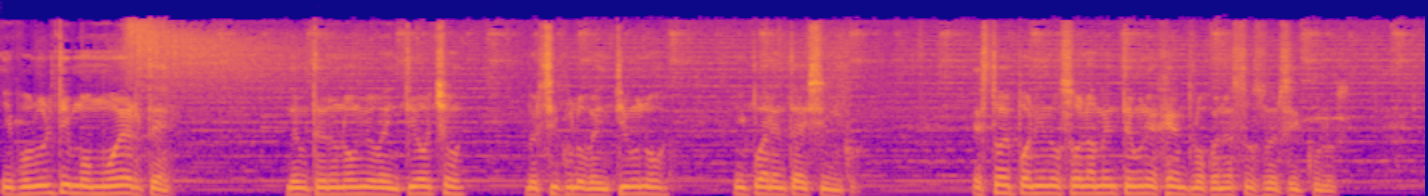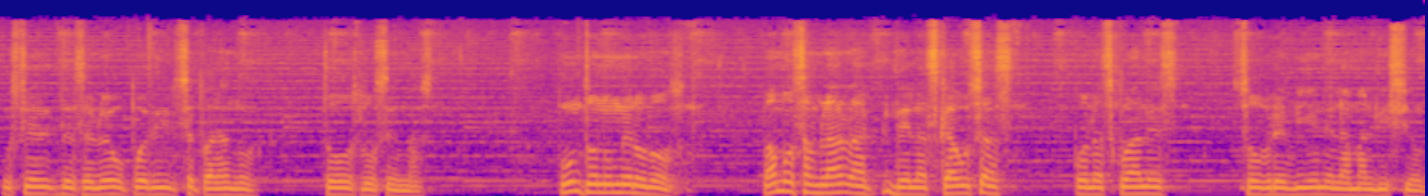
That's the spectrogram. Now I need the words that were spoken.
Y por último, muerte, Deuteronomio 28, versículo 21 y 45. Estoy poniendo solamente un ejemplo con estos versículos. Usted desde luego puede ir separando todos los demás. Punto número dos. Vamos a hablar de las causas por las cuales sobreviene la maldición.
